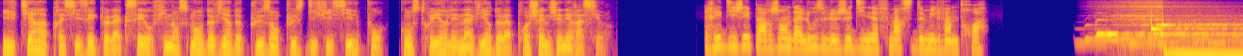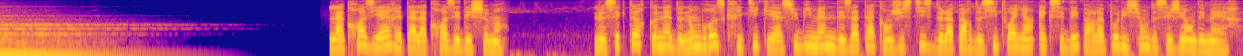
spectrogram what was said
Il tient à préciser que l'accès au financement devient de plus en plus difficile pour construire les navires de la prochaine génération. Rédigé par Jean Dalouse le jeudi 9 mars 2023. La croisière est à la croisée des chemins. Le secteur connaît de nombreuses critiques et a subi même des attaques en justice de la part de citoyens excédés par la pollution de ces géants des mers.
